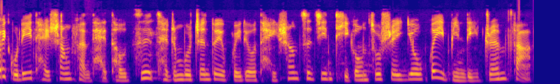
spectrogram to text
为鼓励台商返台投资，财政部针对回流台商资金提供租税优惠，并立专法。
